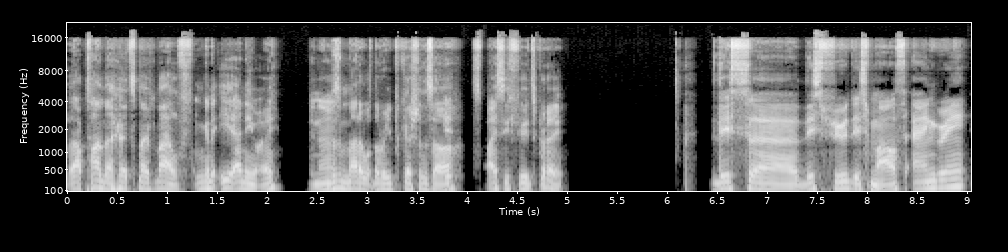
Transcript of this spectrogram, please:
that plant that hurts my mouth. I'm gonna eat it anyway. You know, It doesn't matter what the repercussions are. It- Spicy food's great. this uh, this food is mouth angry.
